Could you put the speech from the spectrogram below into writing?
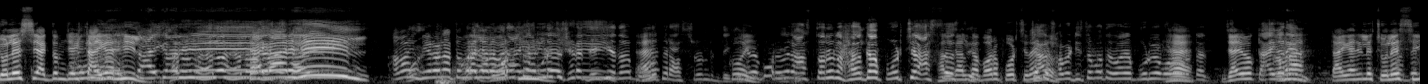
চলে এসেছি একদম যে টাইগার হিল টাইগার হিল আমার মেরো না তোমরা যারা আবার কি সেটা দেখিয়ে দাও? বরফের আস্তরণ দেখিয়ে বরফের আস্তরণ হালকা পড়ছে আস্তে আস্তে। হালকা বড় পড়ছে তাই তো? সবে ডিসেম্বর তো পড়বে হ্যাঁ বরফটা যাই হোক টাইগার হিল। টাইগার হিলে চলে এসেছি।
